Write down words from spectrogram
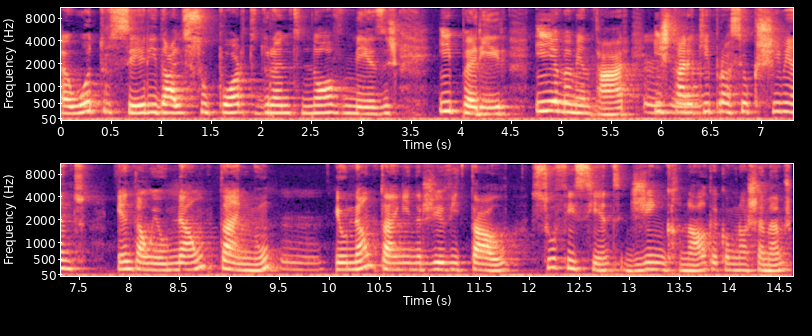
a outro ser e dar-lhe suporte durante nove meses e parir e amamentar uhum. e estar aqui para o seu crescimento. Então eu não tenho, uhum. eu não tenho energia vital suficiente, de renal, que é como nós chamamos,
